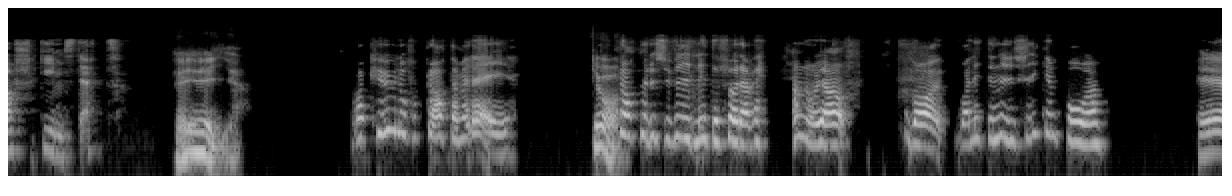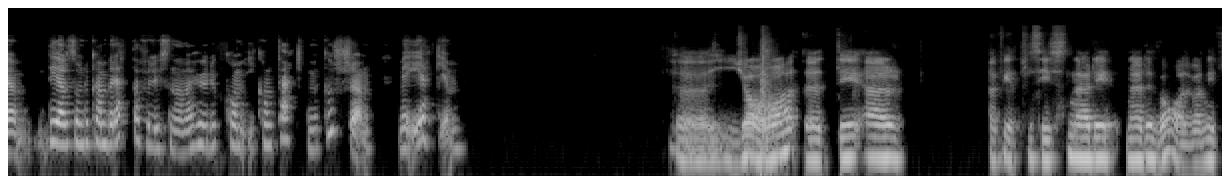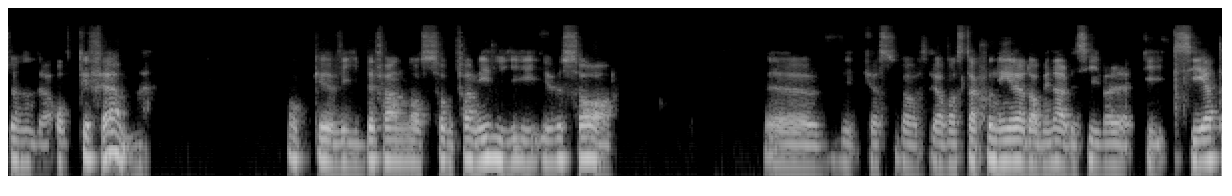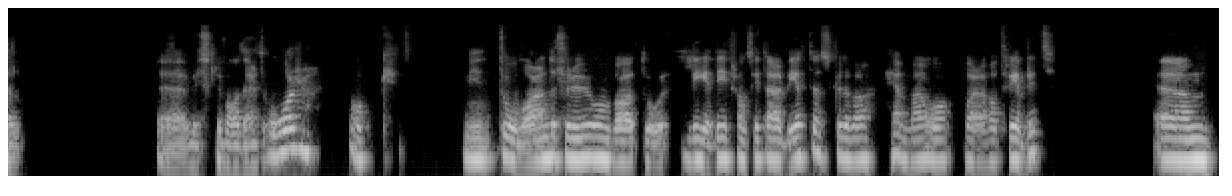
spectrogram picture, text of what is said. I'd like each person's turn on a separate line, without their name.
Lars Gimstedt!
Hej, hej.
Vad kul att få prata med dig. Vi
Ja,
pratades ju vid lite förra veckan och jag var, var lite nyfiken på eh, dels om du kan berätta för lyssnarna hur du kom i kontakt med kursen med Ekim.
eh, ja, eh, det är, jag vet precis när det, när det var, det var 1985. Och eh, vi befann oss som familj i USA. Eh, jag var, stationerad av min arbetsgivare i Seattle. Eh, vi skulle vara där ett år och min dåvarande fru, hon var då ledig från sitt arbete, skulle vara hemma och bara ha trevligt. Ehm,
